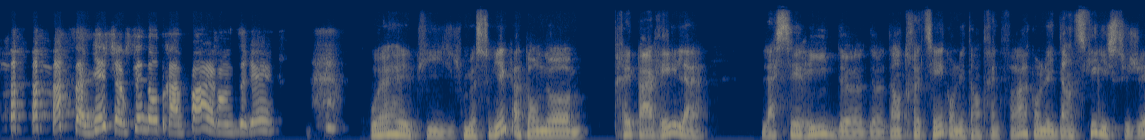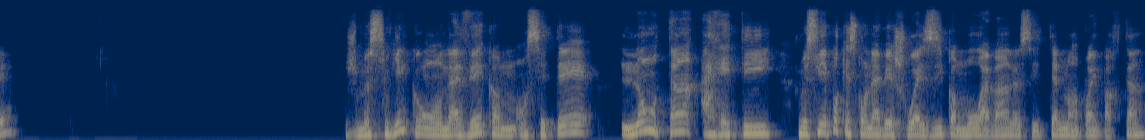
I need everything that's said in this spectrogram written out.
ça vient chercher d'autres affaires, on dirait. Oui, et puis je me souviens quand on a préparé la, série d'entretiens qu'on est en train de faire, qu'on a identifié les sujets, je me souviens qu'on avait comme, on s'était longtemps arrêté. Je me souviens pas qu'est-ce qu'on avait choisi comme mot avant, c'est tellement pas important.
